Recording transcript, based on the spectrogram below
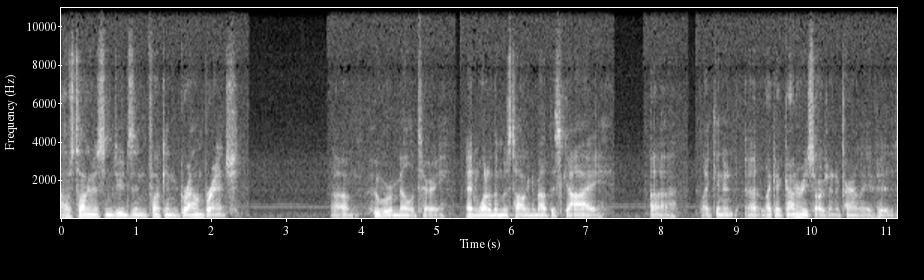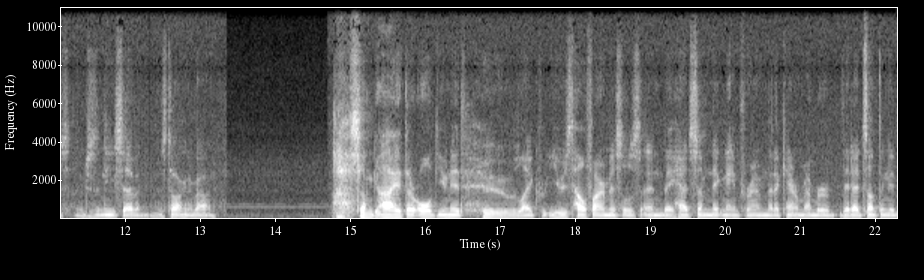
I was talking to some dudes in fucking Ground Branch, um, who were military, and one of them was talking about this guy, uh, like in a uh, like a gunnery sergeant apparently of his, which is an E seven, was talking about some guy at their old unit who like used Hellfire missiles, and they had some nickname for him that I can't remember. That had something that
